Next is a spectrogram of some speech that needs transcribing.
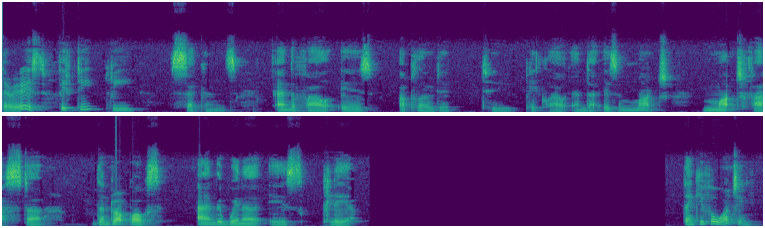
There it is, 53 seconds, and the file is uploaded to pCloud and that is much much faster than Dropbox and the winner is clear. Thank you for watching.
